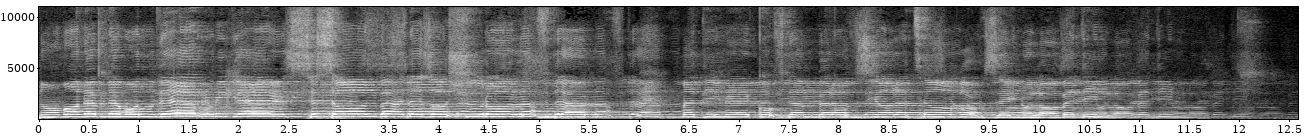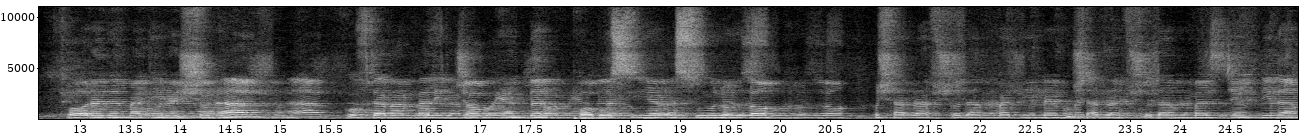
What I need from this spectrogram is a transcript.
نومان ابن منذر میگه سه سال بعد از آشورا رفتم. مدینه گفتم برم زیارت آقام زین العابدین. وارد مدینه شدم. گفتم اولین جا باید برم. پابوسی رسول الله مشرف شدم مدینه مشرف شدم مسجد. دیدم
